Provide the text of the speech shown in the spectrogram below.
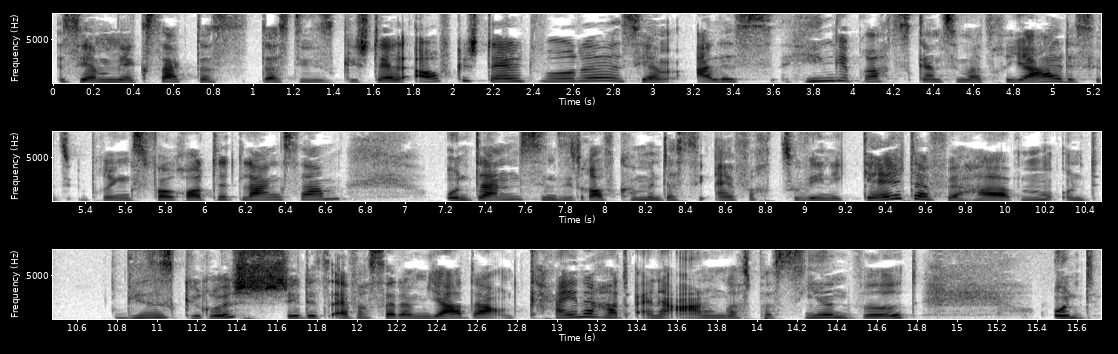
sie haben mir gesagt, dass, dass dieses Gestell aufgestellt wurde. Sie haben alles hingebracht, das ganze Material, das jetzt übrigens verrottet langsam. Und dann sind sie drauf gekommen, dass sie einfach zu wenig Geld dafür haben und dieses Gerücht steht jetzt einfach seit einem Jahr da und keiner hat eine Ahnung, was passieren wird. Und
